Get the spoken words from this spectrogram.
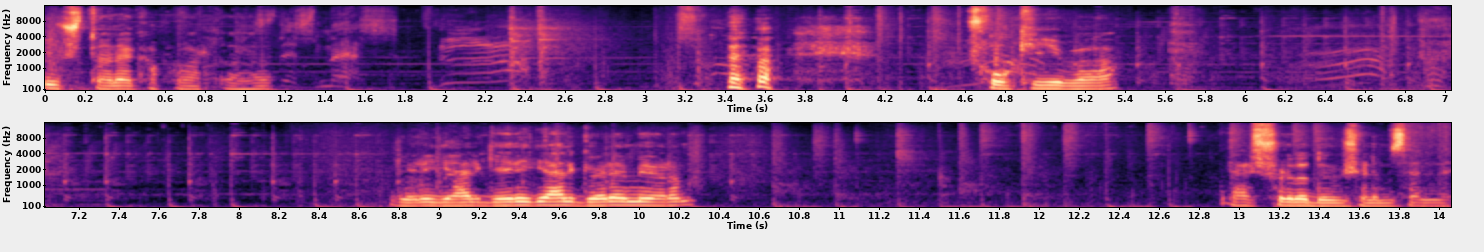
Üç tane kapı var. Aha. Çok iyi be. Geri gel, geri gel. Göremiyorum. Gel şurada dövüşelim seninle.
